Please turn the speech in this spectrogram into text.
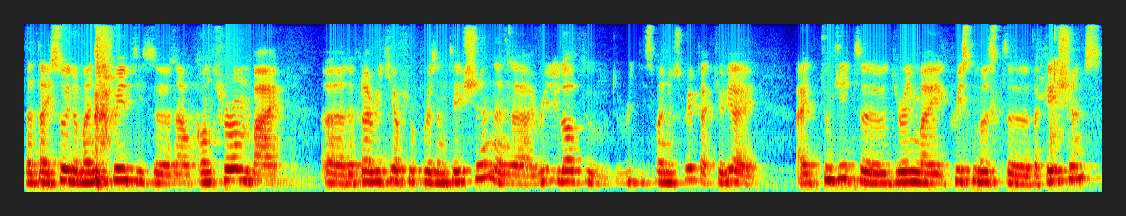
that I saw in the manuscript is uh, now confirmed by uh, the clarity of your presentation, and I really love to, to read this manuscript. Actually, I I took it uh, during my Christmas uh, vacations.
